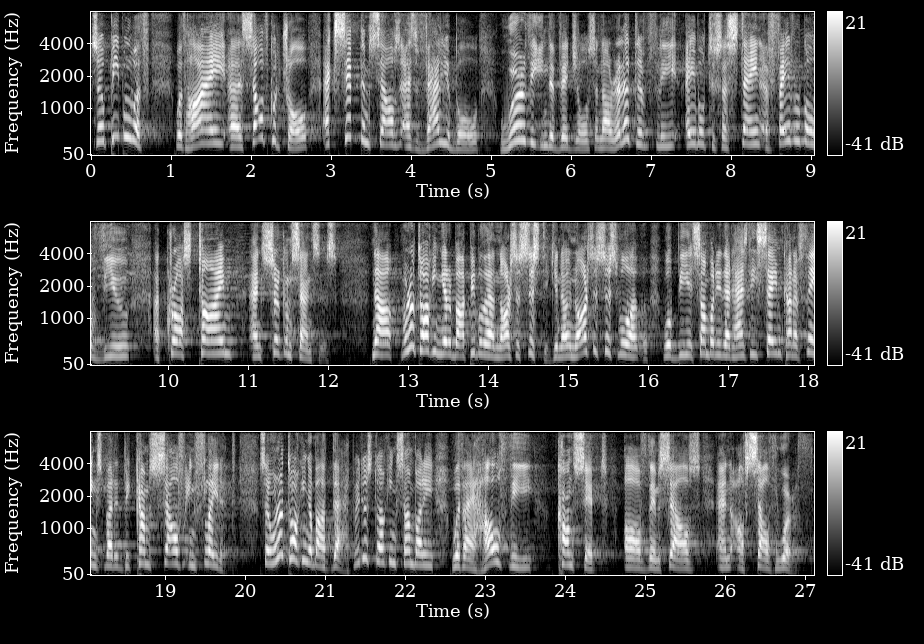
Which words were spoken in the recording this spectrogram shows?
So, people with, with high uh, self control accept themselves as valuable, worthy individuals and are relatively able to sustain a favorable view across time and circumstances. Now, we're not talking here about people that are narcissistic. You know, narcissists will, will be somebody that has these same kind of things, but it becomes self inflated. So, we're not talking about that. We're just talking somebody with a healthy concept of themselves and of self worth.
